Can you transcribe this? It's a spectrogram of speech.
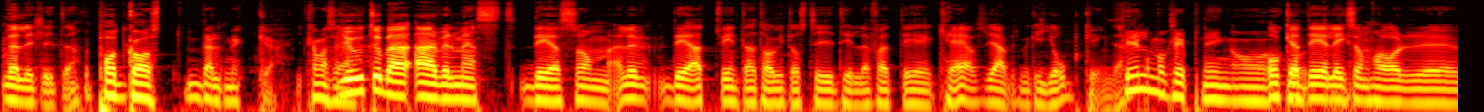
Väldigt lite Podcast väldigt mycket, kan man säga. Youtube är, är väl mest det som, eller det att vi inte har tagit oss tid till det för att det krävs jävligt mycket jobb kring det Film och klippning och, Och att det liksom har, eh,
